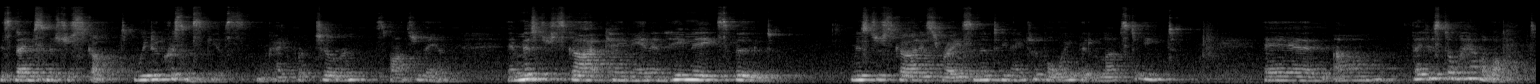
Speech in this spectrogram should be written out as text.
His name is Mr. Scott. We do Christmas gifts, okay, for children, sponsor them. And Mr. Scott came in and he needs food. Mr. Scott is raising a teenager boy that loves to eat. And um, they just don't have a lot.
